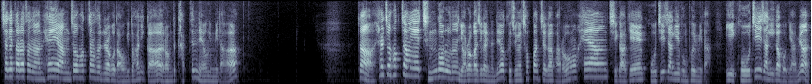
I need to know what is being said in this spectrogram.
책에 따라서는 해양저 확장설이라고 나오기도 하니까 여러분들 같은 내용입니다. 자, 해저 확장의 증거로는 여러 가지가 있는데요. 그 중에 첫 번째가 바로 해양 지각의 고지자기 분포입니다. 이 고지자기가 뭐냐면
